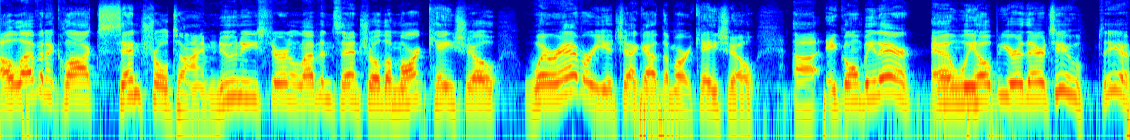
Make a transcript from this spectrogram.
11 o'clock Central Time, noon Eastern, 11 Central, the Mark Kaye Show. Wherever you check out the Mark Kaye Show, uh, it's going to be there. And we hope you're there too. See ya.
